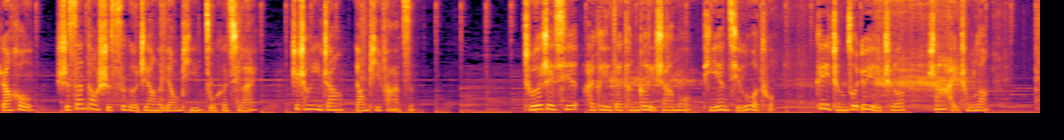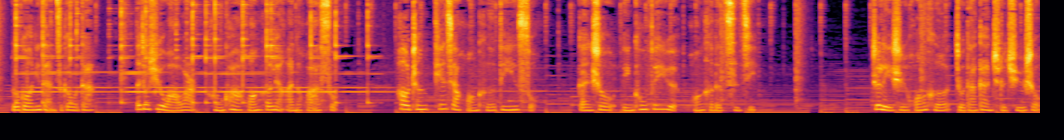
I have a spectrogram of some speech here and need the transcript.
然后十三到十四个这样的羊皮组合起来，制成一张羊皮筏子。除了这些，还可以在腾格里沙漠体验骑骆驼。可以乘坐越野车沙海冲浪。如果你胆子够大，那就去玩玩横跨黄河两岸的滑索，号称天下黄河第一索，感受凌空飞跃黄河的刺激。这里是黄河九大干区的渠首，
